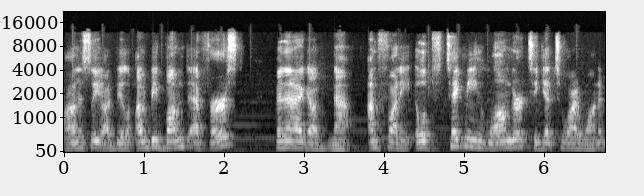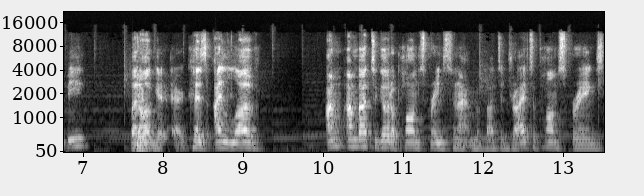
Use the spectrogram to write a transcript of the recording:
honestly I'd be I would be bummed at first, but then I go, nah, I'm funny. It will take me longer to get to where I want to be, but Yeah. I'll get there because I love. I'm I'm about to go to Palm Springs tonight. I'm about to drive to Palm Springs.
